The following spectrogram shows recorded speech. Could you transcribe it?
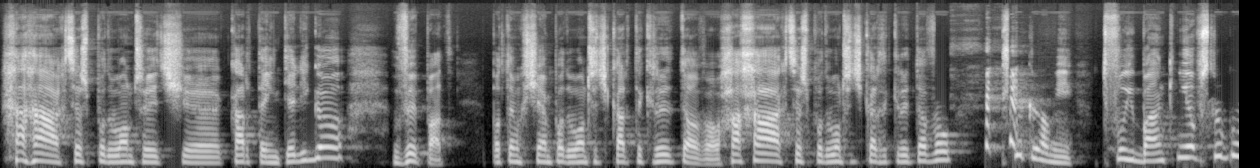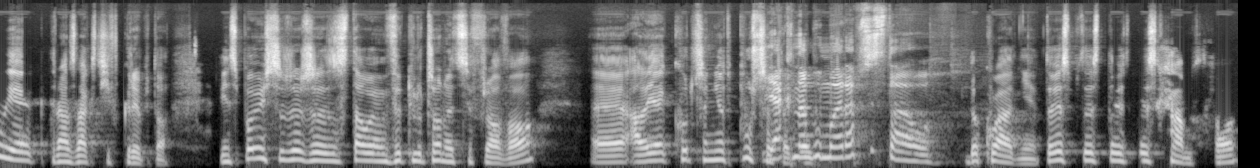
haha, chcesz podłączyć e, kartę Inteligo? Wypad. Potem chciałem podłączyć kartę kredytową. Haha, chcesz podłączyć kartę kredytową? Przykro mi, twój bank nie obsługuje transakcji w krypto. Więc powiem szczerze, że zostałem wykluczony cyfrowo. E, ale jak kurczę nie odpuszczę Jak tego. na boomera przystało. Dokładnie, to jest, to, jest, to, jest, to jest hamstwo.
